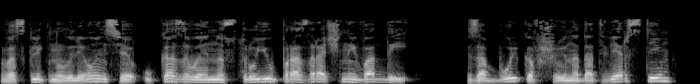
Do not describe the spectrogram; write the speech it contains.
Воскликнула Леонсия, указывая на струю прозрачной воды — забулькавшую над отверстием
